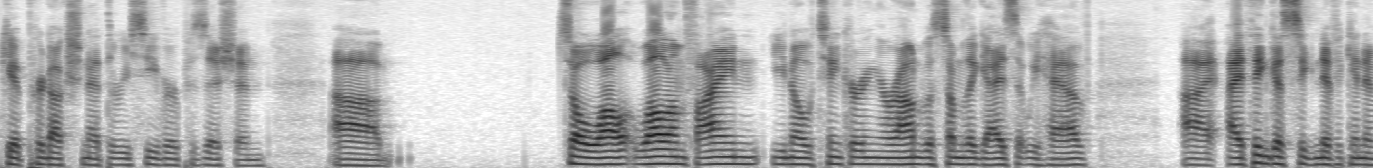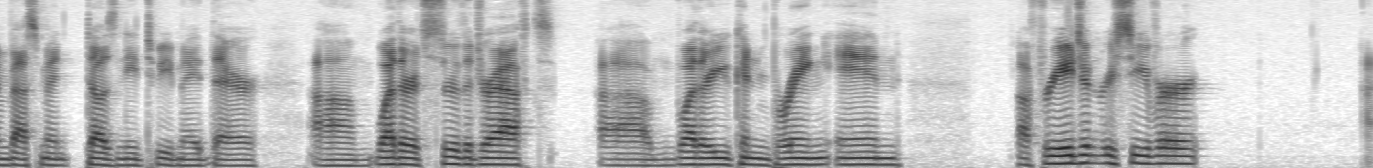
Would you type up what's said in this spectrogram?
get production at the receiver position. Um, so while while I'm fine, you know, tinkering around with some of the guys that we have, I I think a significant investment does need to be made there. Um, whether it's through the draft, um, whether you can bring in a free agent receiver. I,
